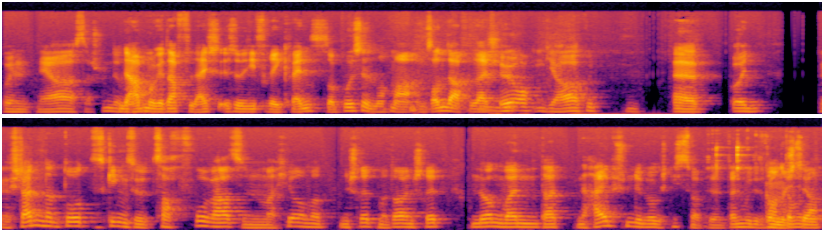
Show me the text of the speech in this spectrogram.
Und ja, aus der Stunde. Und da haben wir gedacht, vielleicht ist so die Frequenz der Busse nochmal am Sonntag vielleicht höher. ja, gut. Äh, Und wir standen dann dort, es ging so zach vorwärts und mal hier mal einen Schritt, mal da einen Schritt. Und irgendwann, da hat eine halbe Stunde wirklich nichts mehr passiert. Dann wurde gar nichts, ja.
